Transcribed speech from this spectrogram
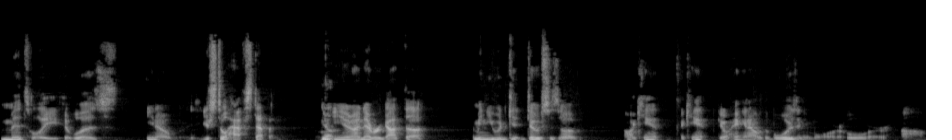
mentally, it was, you know, you're still half stepping. Yep. You know, I never got the. I mean, you would get doses of, oh, I can't, I can't go hanging out with the boys anymore, or um,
